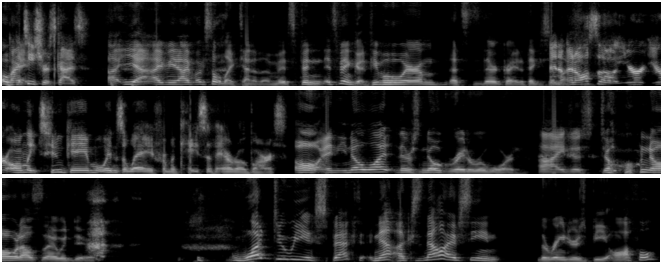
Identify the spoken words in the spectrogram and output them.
Buy Okay. t-shirts, guys. Uh, yeah, I mean, I've, I've sold like ten of them. It's been it's been good. People who wear them, that's they're great. Thank you so And, much. and also, you're you're only two game wins away from a case of arrow bars. oh, and you know what? There's no greater reward. I just don't know what else I would do. What do we expect now? Because now I've seen the Rangers be awful,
